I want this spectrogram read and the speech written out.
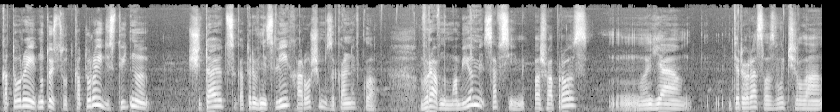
которые, ну то есть вот, которые действительно считаются, которые внесли хороший музыкальный вклад в равном объеме со всеми. Ваш вопрос я первый раз озвучила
